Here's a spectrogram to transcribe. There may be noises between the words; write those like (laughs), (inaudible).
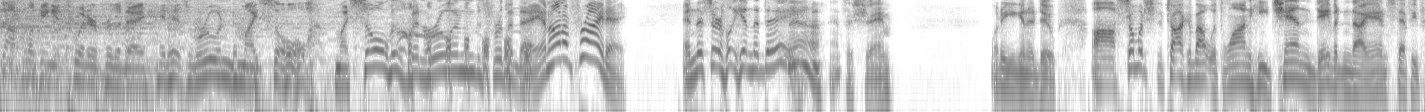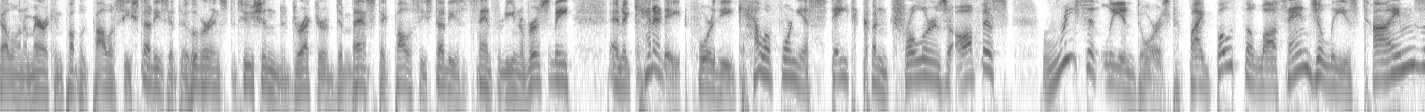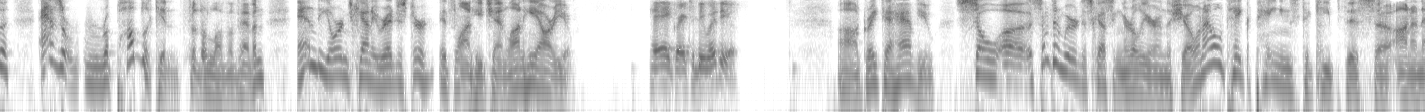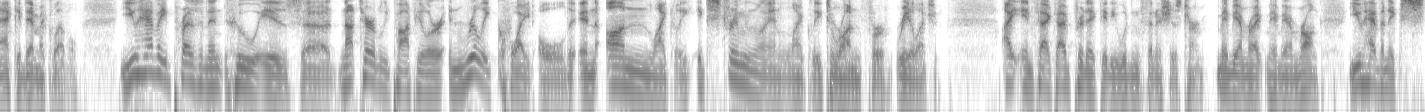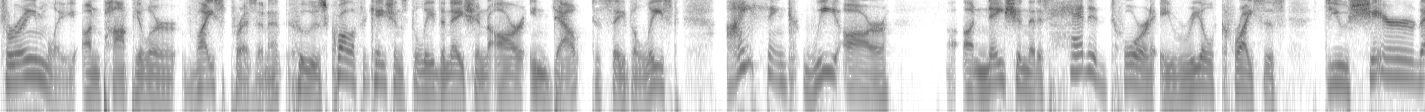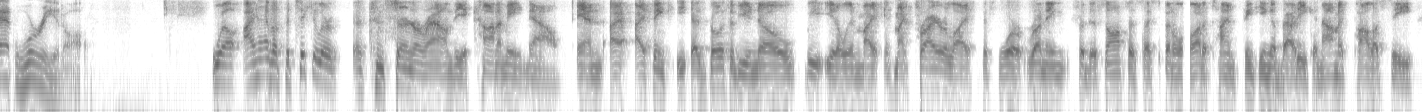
Stop looking at Twitter for the day. It has ruined my soul. (laughs) My soul has been ruined for the day. And on a Friday. And this early in the day. Yeah. That's a shame. What are you going to do? Uh, so much to talk about with Lanhee Chen, David and Diane Steffy Fellow in American Public Policy Studies at the Hoover Institution, the Director of Domestic Policy Studies at Stanford University, and a candidate for the California State Controller's Office, recently endorsed by both the Los Angeles Times as a Republican, for the love of heaven, and the Orange County Register. It's Lanhee Chen. Lanhee, how are you? Hey, great to be with you. Uh, great to have you. So, uh, something we were discussing earlier in the show, and I will take pains to keep this uh, on an academic level. You have a president who is uh, not terribly popular and really quite old and unlikely, extremely unlikely to run for reelection. I, in fact, I predicted he wouldn't finish his term. Maybe I'm right, maybe I'm wrong. You have an extremely unpopular vice president whose qualifications to lead the nation are in doubt, to say the least. I think we are a nation that is headed toward a real crisis. Do you share that worry at all? Well, I have a particular uh, concern around the economy now, and I, I think, as both of you know, we, you know, in my in my prior life before running for this office, I spent a lot of time thinking about economic policy,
